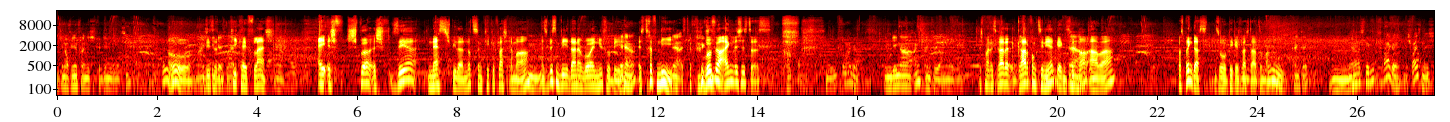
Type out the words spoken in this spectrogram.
Ich ihn auf jeden Fall nicht für den benutzen. Oh, Nice diese PK Flash. PK Flash. Ja. Ey, ich schwöre, ich sehe NES-Spieler nutzen PK Flash immer. Mhm. Es ist ein bisschen wie deine Roy Neutral B. Ja. Es trifft nie. ja, es trifft wirklich. Wofür eigentlich ist das? Das ist eine gute Frage. Dem Gegner Angst einzujagen oder so. Ich meine, es gerade gerade funktioniert gegen Slipknot, aber was bringt das, so PK Flash da zu machen? Uh, kein Tag. Mhm. Ja, das ist eine gute Frage. Ich weiß nicht.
